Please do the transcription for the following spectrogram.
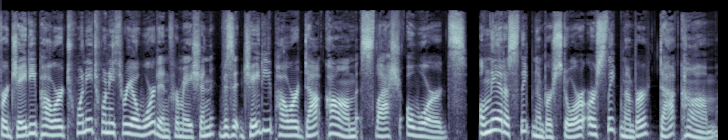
For JD Power 2023 award information, visit jdpower.com/awards. Only at a Sleep Number store or sleepnumber.com.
